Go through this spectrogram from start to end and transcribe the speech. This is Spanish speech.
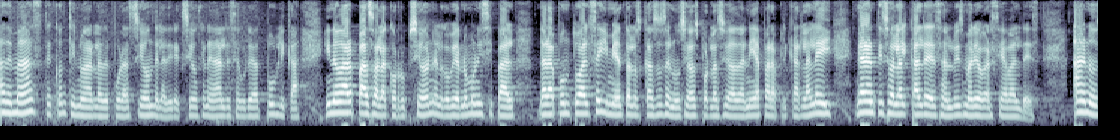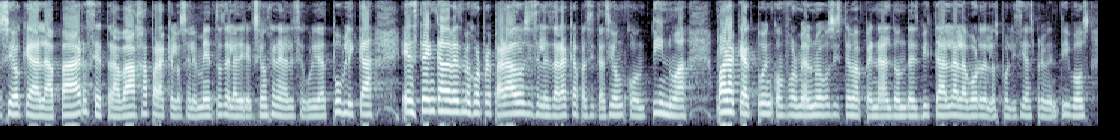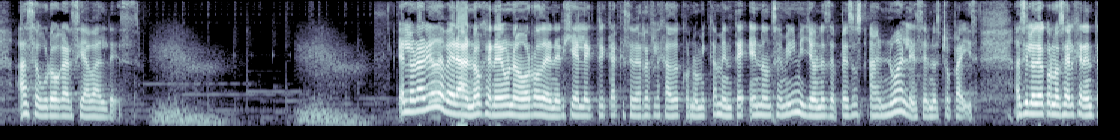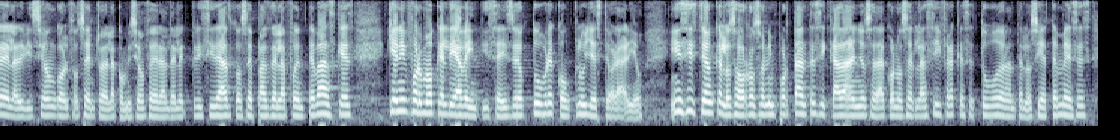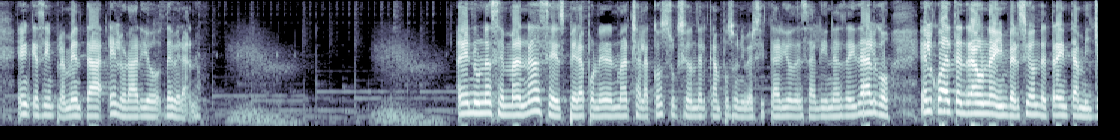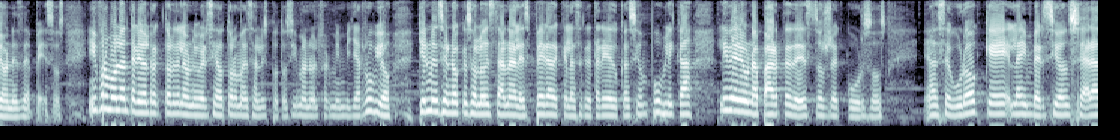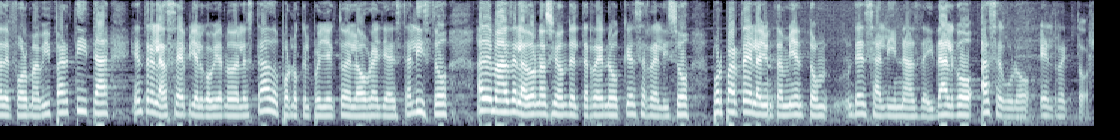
Además de continuar la depuración de la Dirección General de Seguridad Pública y no dar paso a la corrupción, el gobierno municipal dará puntual seguimiento a los casos denunciados por la ciudadanía para aplicar la ley, garantizó el alcalde de San Luis Mario García Valdés. Anunció que a la par se trabaja para que los elementos de la Dirección General de Seguridad Pública estén cada vez mejor preparados y se les dará capacitación continua para que actúen conforme al nuevo sistema penal donde es vital la labor de los policías preventivos, aseguró García Valdés. El horario de verano genera un ahorro de energía eléctrica que se ve reflejado económicamente en 11 mil millones de pesos anuales en nuestro país. Así lo dio a conocer el gerente de la División Golfo Centro de la Comisión Federal de Electricidad, José Paz de la Fuente Vázquez, quien informó que el día 26 de octubre concluye este horario. Insistió en que los ahorros son importantes y cada año se da a conocer la cifra que se tuvo durante los siete meses en que se implementa el horario de verano. En una semana se espera poner en marcha la construcción del campus universitario de Salinas de Hidalgo, el cual tendrá una inversión de 30 millones de pesos. Informó lo anterior el rector de la Universidad Autónoma de San Luis Potosí, Manuel Fermín Villarrubio, quien mencionó que solo están a la espera de que la Secretaría de Educación Pública libere una parte de estos recursos aseguró que la inversión se hará de forma bipartita entre la SEP y el gobierno del estado, por lo que el proyecto de la obra ya está listo, además de la donación del terreno que se realizó por parte del ayuntamiento de Salinas de Hidalgo, aseguró el rector.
